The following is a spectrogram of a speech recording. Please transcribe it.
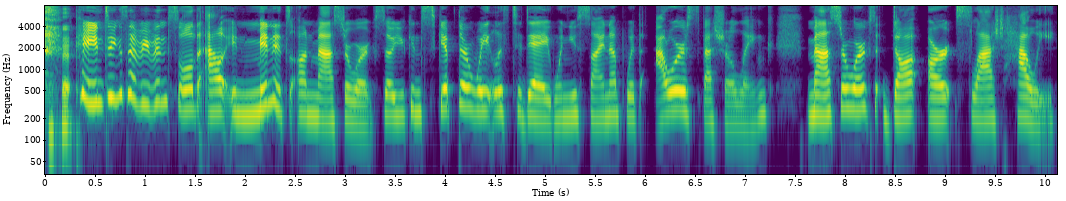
Paintings have even sold out in minutes on Masterworks, so you can skip their waitlist today when you sign up with our special link, masterworks.art slash Howie.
